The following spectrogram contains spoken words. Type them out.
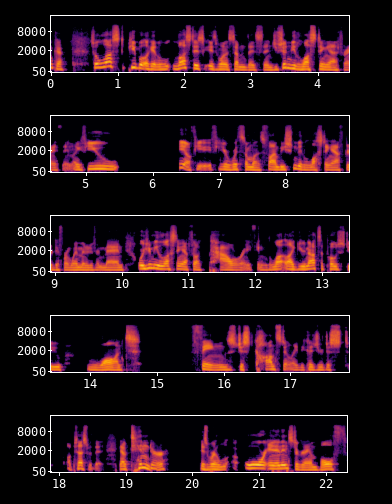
Okay. So lust, people okay, lust is is one of the seven day sins. You shouldn't be lusting after anything. Like if you, you know, if you if you're with someone, it's fine, but you shouldn't be lusting after different women or different men, or you shouldn't be lusting after like power or anything. Like you're not supposed to want things just constantly because you're just obsessed with it. Now Tinder is where or in an Instagram, both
